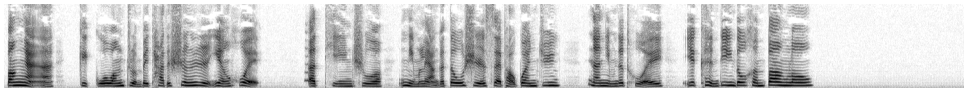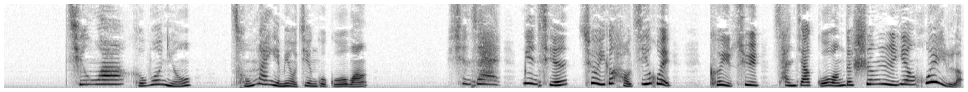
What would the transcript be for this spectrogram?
帮俺给国王准备他的生日宴会。啊，听说你们两个都是赛跑冠军，那你们的腿也肯定都很棒喽。”青蛙和蜗牛。从来也没有见过国王，现在面前却有一个好机会，可以去参加国王的生日宴会了。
